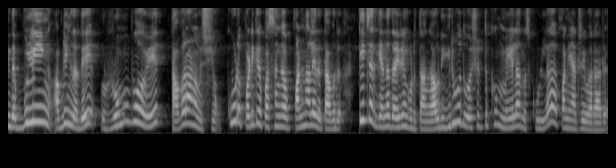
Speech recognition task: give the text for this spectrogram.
இந்த புல்லிங் அப்படிங்கிறதே ரொம்பவே தவறான விஷயம். கூட படிக்கிற பசங்க பண்ணாலே அது தவறு. டீச்சருக்கு எந்த தைரியம் கொடுத்தாங்க? அவர் இருபது வருஷத்துக்கும் மேலே அந்த ஸ்கூலில் பணியாற்றி வராரு.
